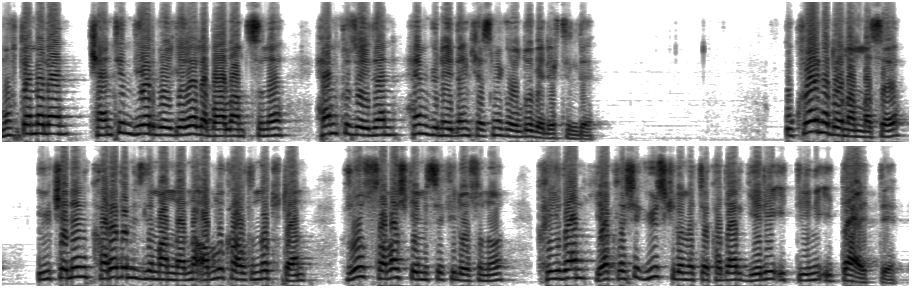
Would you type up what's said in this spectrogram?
muhtemelen kentin diğer bölgelerle bağlantısını hem kuzeyden hem güneyden kesmek olduğu belirtildi. Ukrayna donanması ülkenin Karadeniz limanlarını abluk altında tutan Rus savaş gemisi filosunu kıyıdan yaklaşık 100 kilometre kadar geri ittiğini iddia etti.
